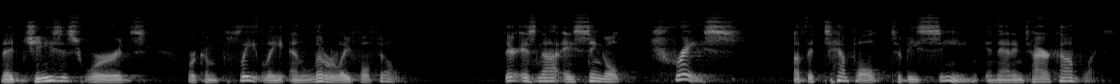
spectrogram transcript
that Jesus' words were completely and literally fulfilled. There is not a single trace of the temple to be seen in that entire complex.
